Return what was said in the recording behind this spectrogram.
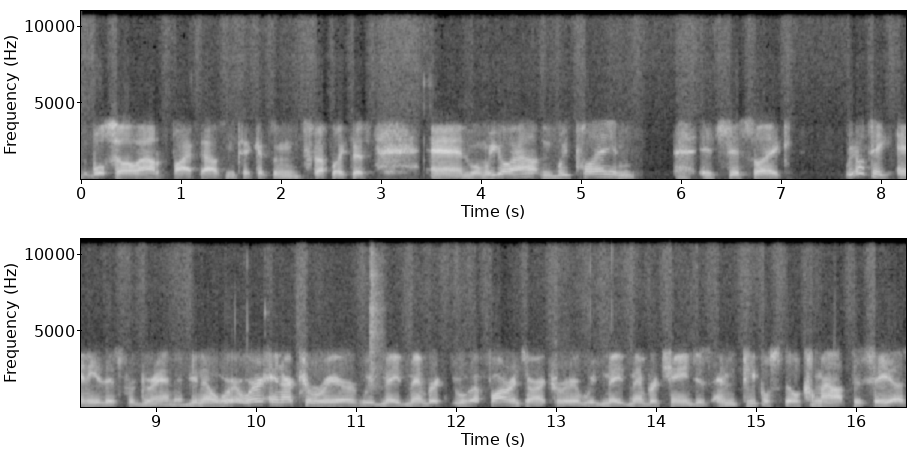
we'll sell out of five thousand tickets and stuff like this. And when we go out and we play, and it's just like we don't take any of this for granted. You know, we're we're in our career. We've made member we're far into our career. We've made member changes, and people still come out to see us,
